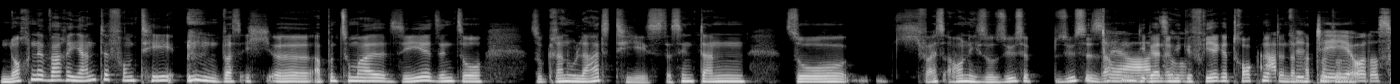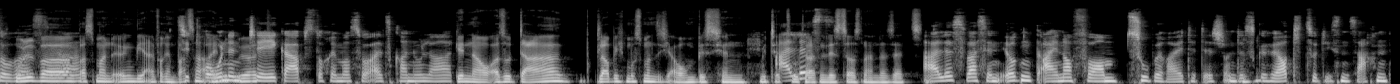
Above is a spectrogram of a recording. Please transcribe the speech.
Noch eine Variante vom Tee, was ich äh, ab und zu mal sehe, sind so so Granulattees. Das sind dann so, ich weiß auch nicht, so süße, süße Sachen, ja, die werden so irgendwie gefriergetrocknet und dann hat man so oder sowas, Pulver, ja. was man irgendwie einfach in Wasser Zitronentee gab's doch immer so als Granulat. Genau, also da, glaube ich, muss man sich auch ein bisschen mit der alles, Zutatenliste auseinandersetzen. Alles, was in irgendeiner Form zubereitet ist und es mhm. gehört zu diesen Sachen,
